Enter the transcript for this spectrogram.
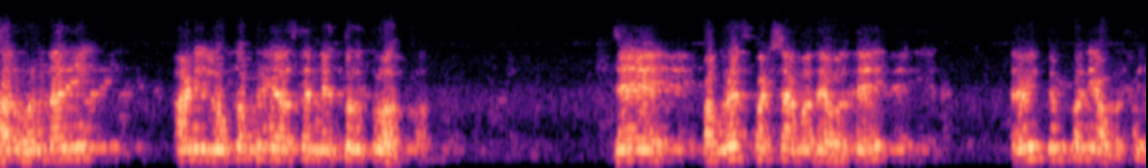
हरवणारी आणि लोकप्रिय असं नेतृत्व जे काँग्रेस पक्षामध्ये होते रवी तुम्ही होते.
